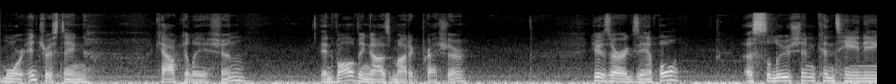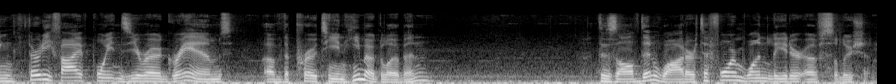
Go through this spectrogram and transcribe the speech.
more interesting calculation involving osmotic pressure. Here's our example. A solution containing 35.0 grams of the protein hemoglobin dissolved in water to form one liter of solution.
